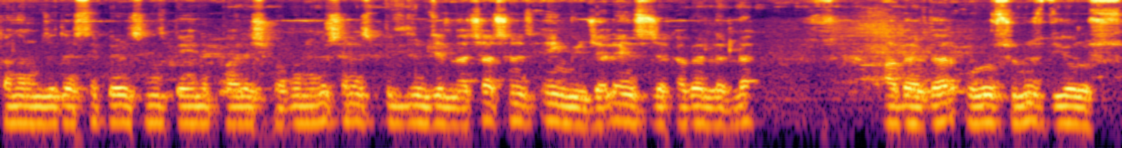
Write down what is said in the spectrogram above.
Kanalımıza destek verirseniz, beğenip paylaşıp abone olursanız, bildirim zilini açarsanız en güncel, en sıcak haberlerle haberdar olursunuz diyoruz.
